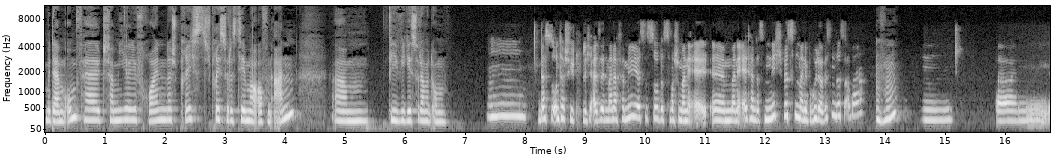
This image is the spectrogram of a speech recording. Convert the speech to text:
mit deinem Umfeld, Familie, Freunde sprichst? Sprichst du das Thema offen an? Ähm, wie, wie gehst du damit um? Mm, das ist unterschiedlich. Also in meiner Familie ist es so, dass zum Beispiel meine, El äh, meine Eltern das nicht wissen, meine Brüder wissen das aber. Mhm. Mm, ähm,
